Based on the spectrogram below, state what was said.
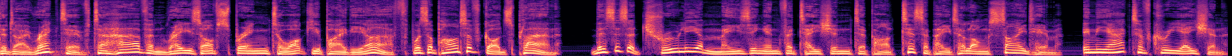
The directive to have and raise offspring to occupy the earth was a part of God's plan. This is a truly amazing invitation to participate alongside Him in the act of creation.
